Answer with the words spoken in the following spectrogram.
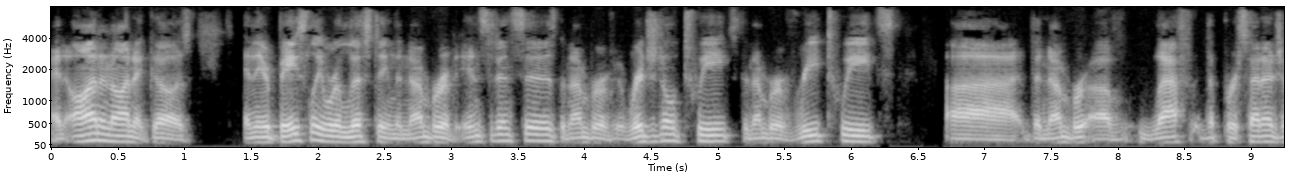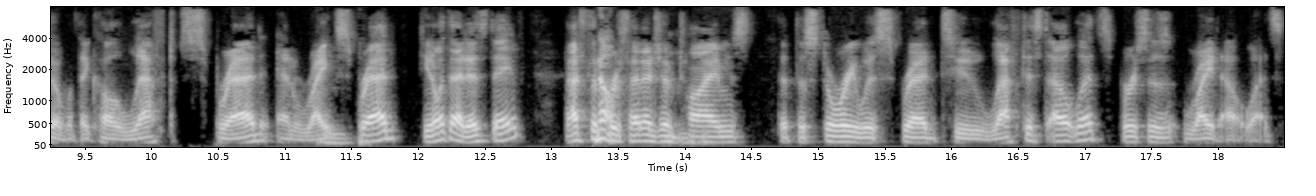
and on and on it goes. And they basically were listing the number of incidences, the number of original tweets, the number of retweets, uh, the number of left, the percentage of what they call left spread and right mm-hmm. spread. Do you know what that is, Dave? That's the no. percentage of times that the story was spread to leftist outlets versus right outlets.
